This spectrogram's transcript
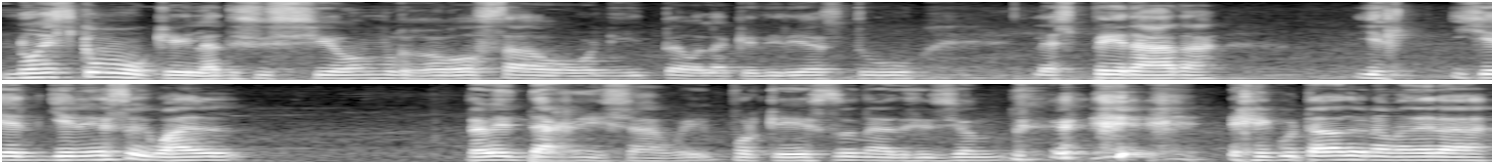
No es como que la decisión rosa o bonita o la que dirías tú, la esperada. Y, es- y, en, y en eso igual también da risa, güey, porque es una decisión ejecutada de una manera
